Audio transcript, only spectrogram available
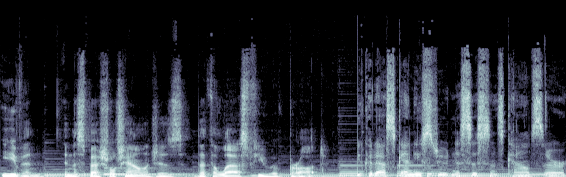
even in the special challenges that the last few have brought. You could ask any student assistance counselor.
